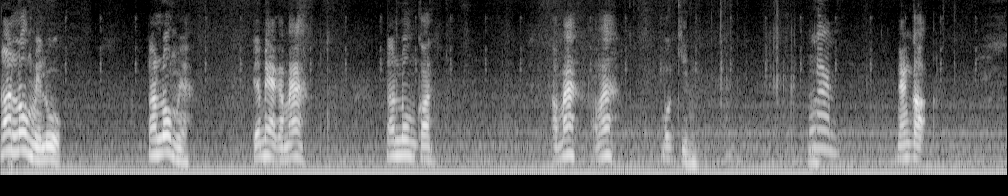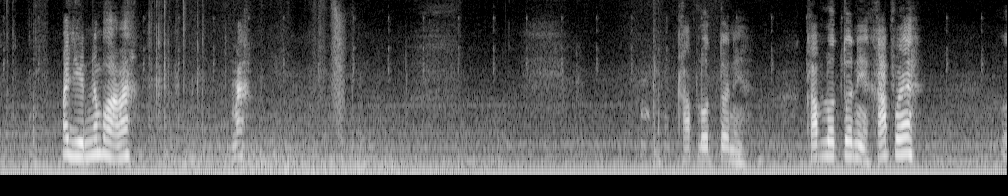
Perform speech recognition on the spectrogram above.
นอนลงไหมลูก นอนลงไหมเดี๋ยวแม่กับมานอนลงก่อน เอามา เอามาบ่กินน้นั่งก็มายืนน้ำพอมามา ขับรถตัวนี้ขับรถตัวนี้ขับเว้ยโอ้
